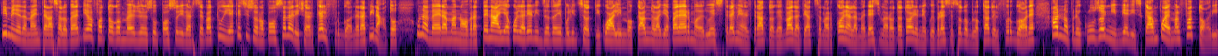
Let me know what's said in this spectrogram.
Immediatamente la sala operativa ha fatto convergere sul posto diverse pattuglie che si sono poste alla ricerca del furgone rapinato. Una vera manovra a tenaglia, quella realizzata dai poliziotti, quali, imboccando la via Palermo dai due estremi del tratto che va da Piazza Marconi alla medesima rotatoria nei cui pressi è stato bloccato il furgone, hanno precluso ogni via di scampo ai malfattori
